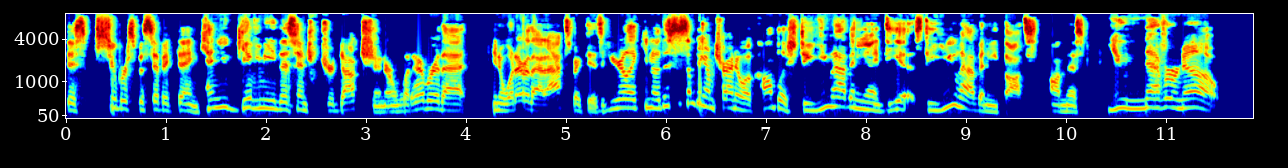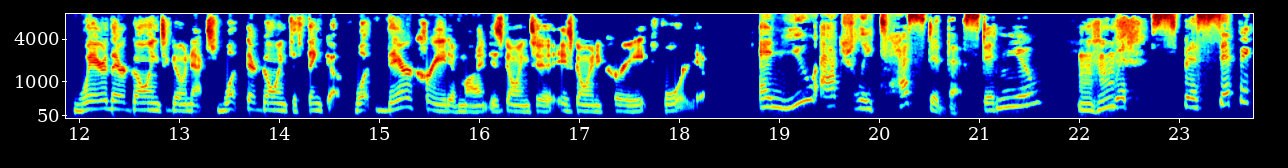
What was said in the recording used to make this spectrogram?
This super specific thing. Can you give me this introduction or whatever that, you know, whatever that aspect is? If you're like, you know, this is something I'm trying to accomplish. Do you have any ideas? Do you have any thoughts on this? You never know where they're going to go next, what they're going to think of, what their creative mind is going to, is going to create for you. And you actually tested this, didn't you? Mm-hmm. with specific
